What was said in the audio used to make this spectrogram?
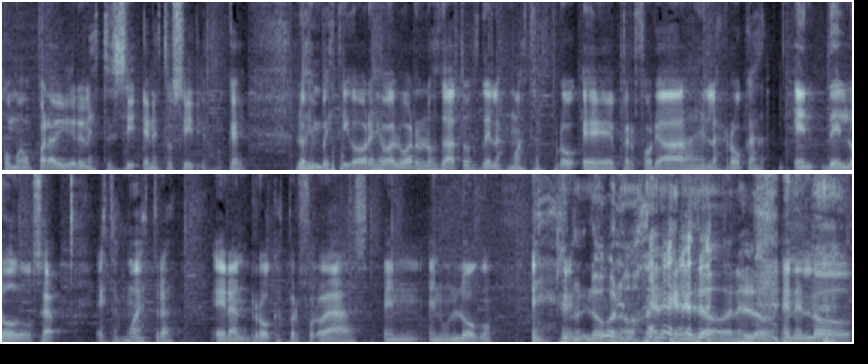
como para vivir en, este, en estos sitios. Ok. Los investigadores evaluaron los datos de las muestras pro- eh, perforadas en las rocas en, de lodo. O sea, estas muestras eran rocas perforadas en, en un logo. En un lobo no, en, en el lobo, en el lobo. en el lodo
